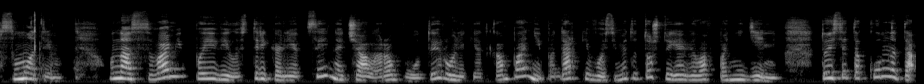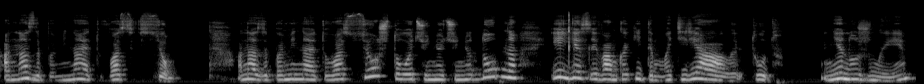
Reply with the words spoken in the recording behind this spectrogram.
Смотрим. У нас с вами появилось три коллекции. Начало работы, ролики от компании, подарки 8. Это то, что я вела в понедельник. То есть эта комната, она запоминает у вас все. Она запоминает у вас все, что очень-очень удобно. И если вам какие-то материалы тут не нужны,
